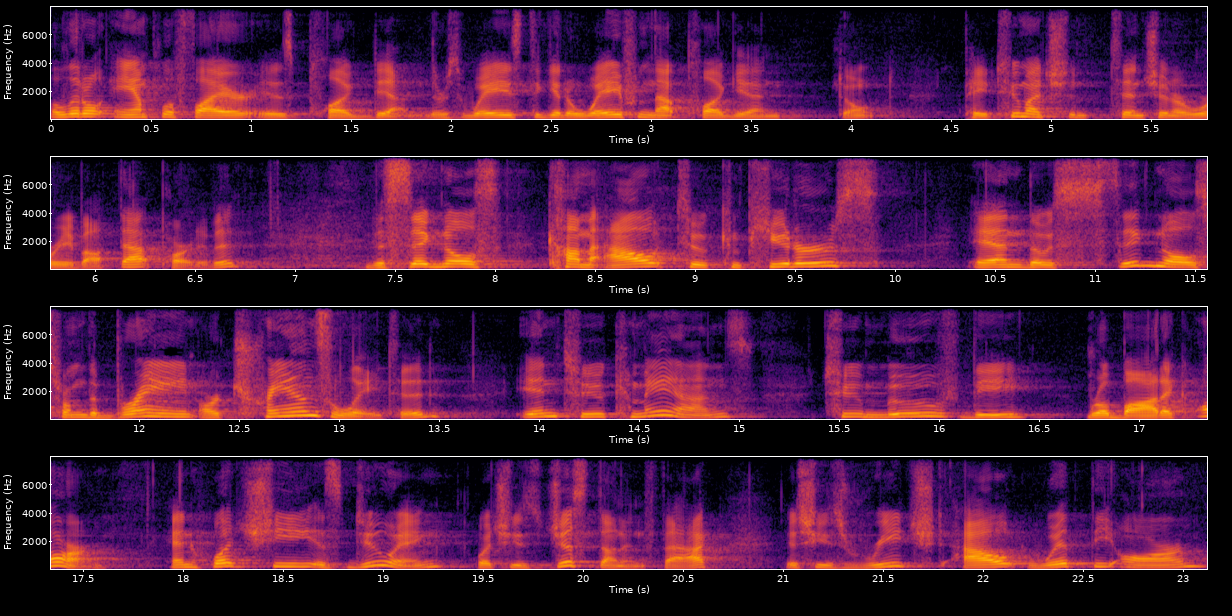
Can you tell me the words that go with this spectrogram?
a little amplifier is plugged in. There's ways to get away from that plug in. Don't pay too much attention or worry about that part of it. The signals come out to computers, and those signals from the brain are translated into commands to move the robotic arm. And what she is doing, what she's just done, in fact, is she's reached out with the arm,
